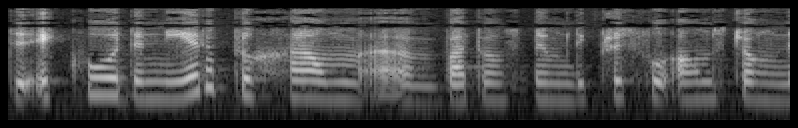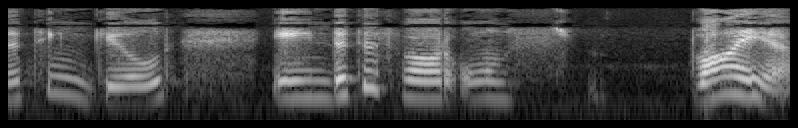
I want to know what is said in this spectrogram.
ek koördineer 'n program um, wat ons noem die Crystal Armstrong Knitting Guild en dit is waar ons baie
